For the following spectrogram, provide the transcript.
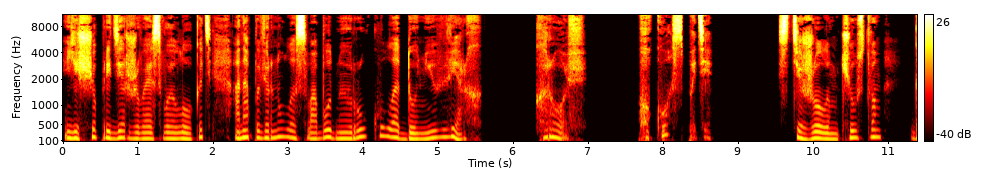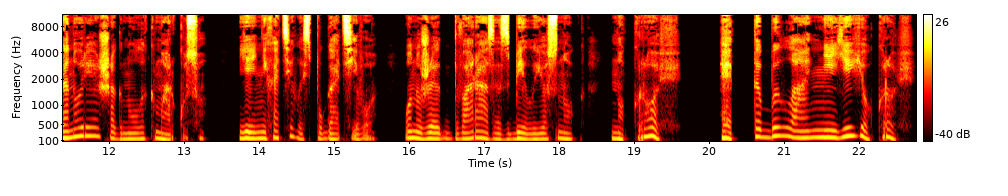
Еще придерживая свой локоть, она повернула свободную руку ладонью вверх. Кровь! О, Господи! С тяжелым чувством Ганория шагнула к Маркусу. Ей не хотелось пугать его. Он уже два раза сбил ее с ног. Но кровь — это это была не ее кровь.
